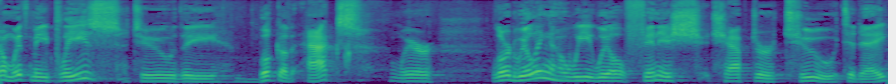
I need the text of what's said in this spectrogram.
Come with me, please, to the book of Acts, where, Lord willing, we will finish chapter 2 today.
